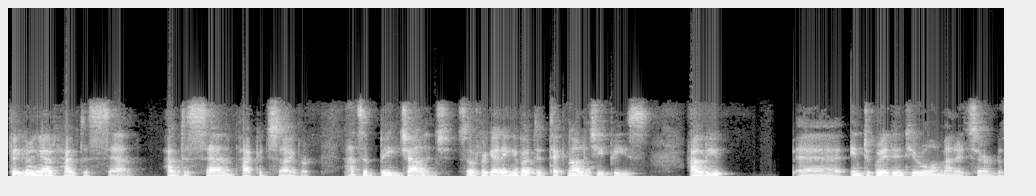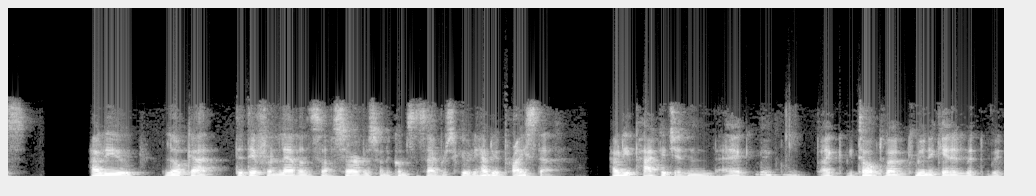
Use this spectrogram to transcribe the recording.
figuring out how to sell, how to sell and package cyber. That's a big challenge. So forgetting about the technology piece, how do you uh, integrate into your own managed service? How do you look at the different levels of service when it comes to cybersecurity? How do you price that? How do you package it and, uh, like we talked about, communicate it with, with,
